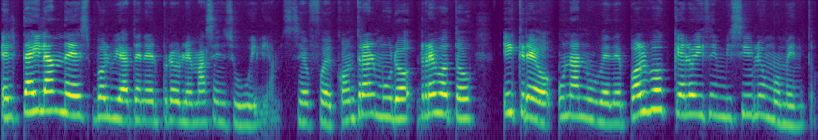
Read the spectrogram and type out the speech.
el tailandés volvió a tener problemas en su Williams. Se fue contra el muro, rebotó y creó una nube de polvo que lo hizo invisible un momento.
